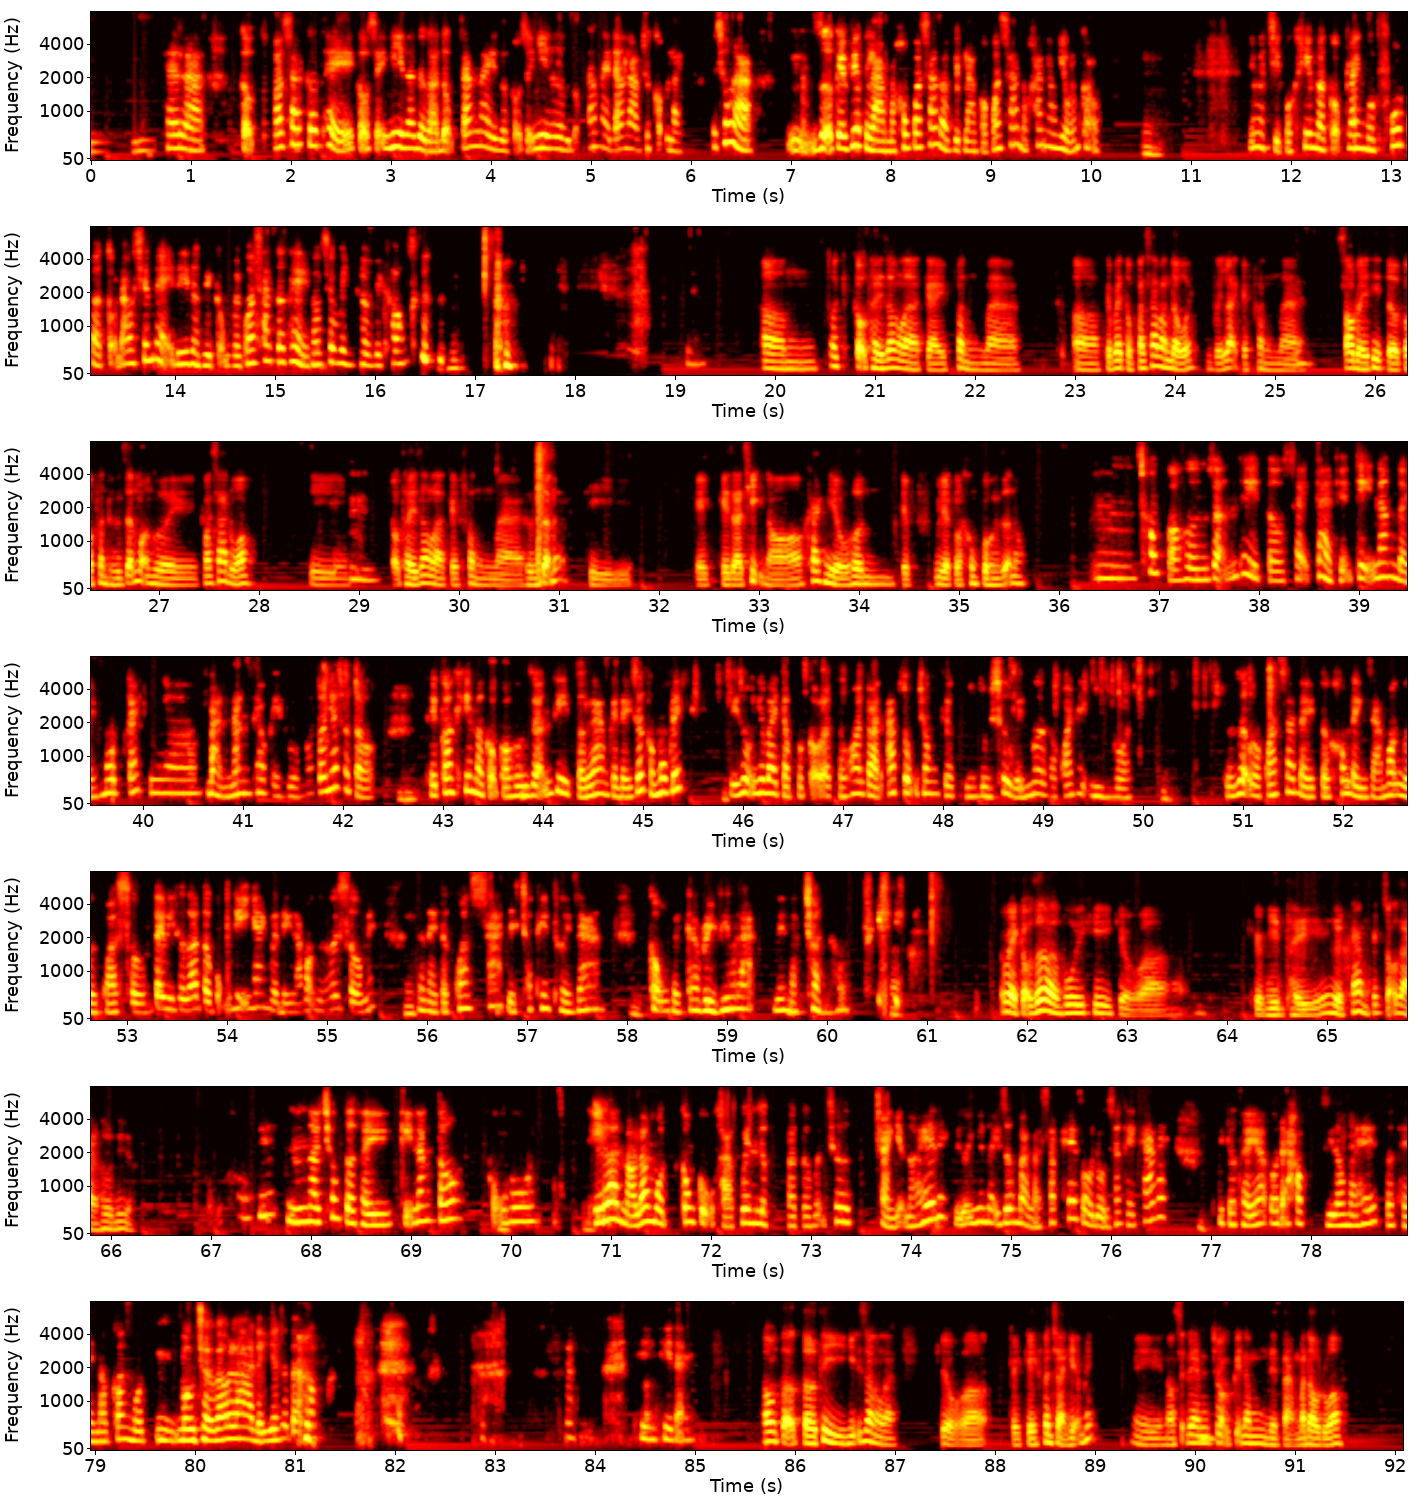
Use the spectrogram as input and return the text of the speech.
Hay là cậu quan sát cơ thể cậu sẽ nhìn ra được là động tác này rồi cậu sẽ nhìn ra được động tác này đang làm cho cậu lành. Nói chung là ừ, giữa cái việc làm mà không quan sát và việc làm có quan sát nó khác nhau nhiều lắm cậu. Ừ. nhưng mà chỉ có khi mà cậu plank một phút và cậu đau chết mẹ đi được thì cậu mới quan sát cơ thể thôi chứ bình thường thì không um, cậu thấy rằng là cái phần mà uh, cái bài tập quan sát ban đầu ấy với lại cái phần mà ừ. sau đấy thì tớ có phần hướng dẫn mọi người quan sát đúng không thì ừ. cậu thấy rằng là cái phần mà hướng dẫn ấy, thì cái cái giá trị nó khác nhiều hơn cái việc là không có hướng dẫn không Ừm, không có hướng dẫn thì tớ sẽ cải thiện kỹ năng đấy một cách, ơ, bản năng theo cái hướng tốt nhất cho tớ. Ừm. Thế còn khi mà cậu có hướng dẫn thì tớ làm cái đấy rất có mục đích. Ví dụ như bài tập của cậu là tớ hoàn toàn áp dụng trong việc đối xử với người và quan hệ nhìn người. Tớ dựa vào quan sát đấy, tớ không đánh giá mọi người quá sớm, tại vì thực ra tớ cũng nghĩ nhanh và đánh giá mọi người hơi sớm ấy. Ừm. Lần này tớ quan sát để cho thêm thời gian, Ừm. cộng với cả review lại nên là chuẩn hơn. À. Có vẻ cậu rất là vui khi, kiểu, ờ, kiểu nhìn thấy người khác một cách rõ ràng hơn ấy nhỉ? Cũng không biết, nói chung tớ thấy kỹ năng tốt, cũng ừ. vui. Ý là nó là một công cụ khá quyền lực và tớ vẫn chưa trải nghiệm nó hết ấy. Ví dụ như nãy Dương bảo là sắp hết rồi đổi sang cái khác ấy. Thì tớ thấy ơ đã học gì đâu mà hết, tớ thấy nó còn một ừ, bầu trời bao la để yên cho tớ học. thì thì đấy. Không, tớ, tớ thì nghĩ rằng là kiểu uh, cái cái phần trải nghiệm ấy thì nó sẽ đem ừ. cho kỹ năng nền tảng ban đầu đúng không?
